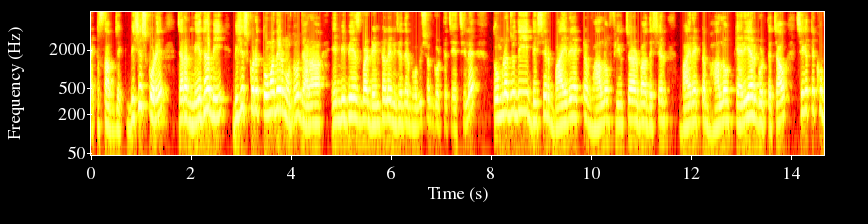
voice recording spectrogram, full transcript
একটা সাবজেক্ট বিশেষ করে যারা মেধাবী, বিশেষ করে তোমাদের মতো যারা এমবিবিএস বা ডেন্টালে নিজেদের ভবিষ্যৎ গড়তে চেয়েছিলে, তোমরা যদি দেশের বাইরে একটা ভালো ফিউচার বা দেশের বাইরে একটা ভালো ক্যারিয়ার গড়তে চাও, সেক্ষেত্রে খুব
